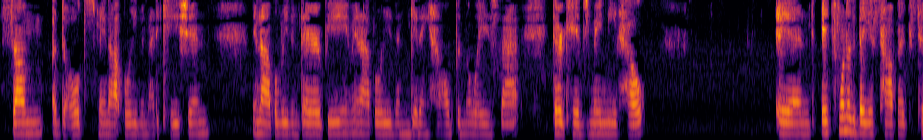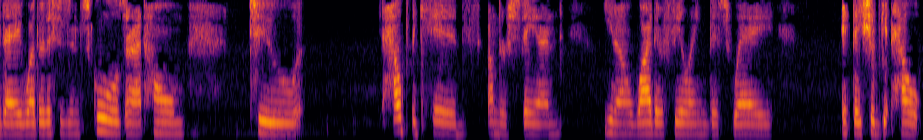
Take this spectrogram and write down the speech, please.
Some adults may not believe in medication, may not believe in therapy, may not believe in getting help in the ways that their kids may need help. And it's one of the biggest topics today, whether this is in schools or at home to help the kids understand, you know, why they're feeling this way, if they should get help.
